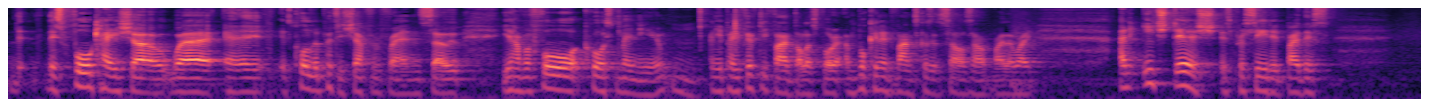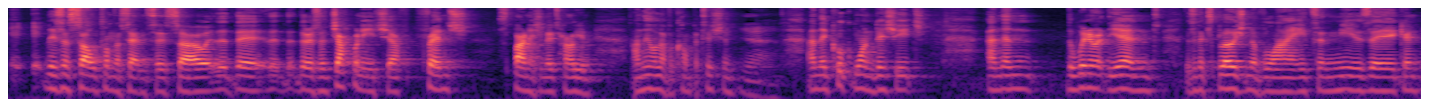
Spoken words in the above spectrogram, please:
this 4K show where uh, it's called the Petit Chef and Friends. So you have a four course menu, and you pay $55 for it, and book in advance because it sells out, by the way. And each dish is preceded by this. There's assault on the senses. So the, the, there's a Japanese chef, French, Spanish, and Italian, and they all have a competition yeah. and they cook one dish each and then the winner at the end there's an explosion of light and music and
